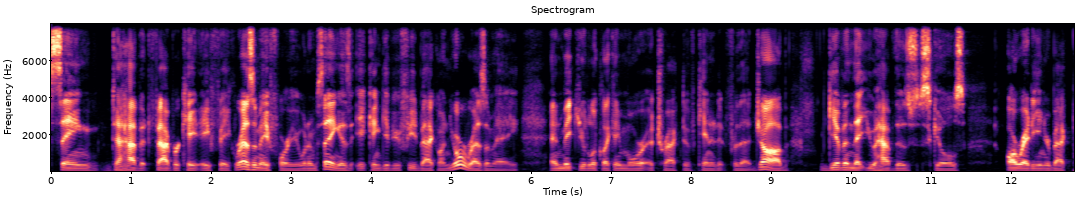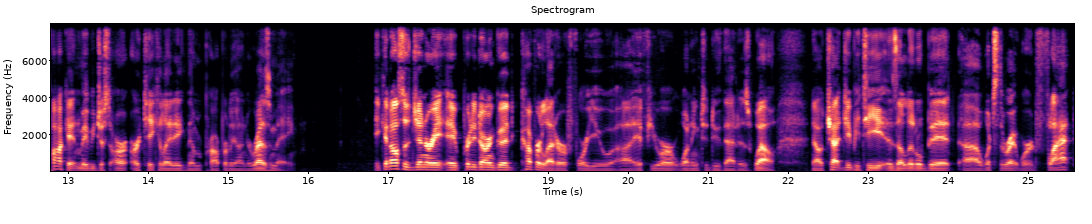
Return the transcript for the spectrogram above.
saying to have it fabricate a fake resume for you. What I'm saying is it can give you feedback on your resume and make you look like a more attractive candidate for that job, given that you have those skills already in your back pocket and maybe just aren't articulating them properly on your resume. It can also generate a pretty darn good cover letter for you uh, if you are wanting to do that as well. Now, ChatGPT is a little bit, uh, what's the right word, flat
